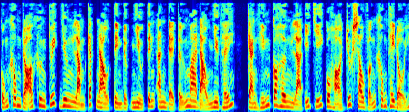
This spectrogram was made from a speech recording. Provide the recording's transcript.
cũng không rõ Khương Tuyết Dương làm cách nào tìm được nhiều tinh anh đệ tử ma đạo như thế, càng hiếm có hơn là ý chí của họ trước sau vẫn không thay đổi,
